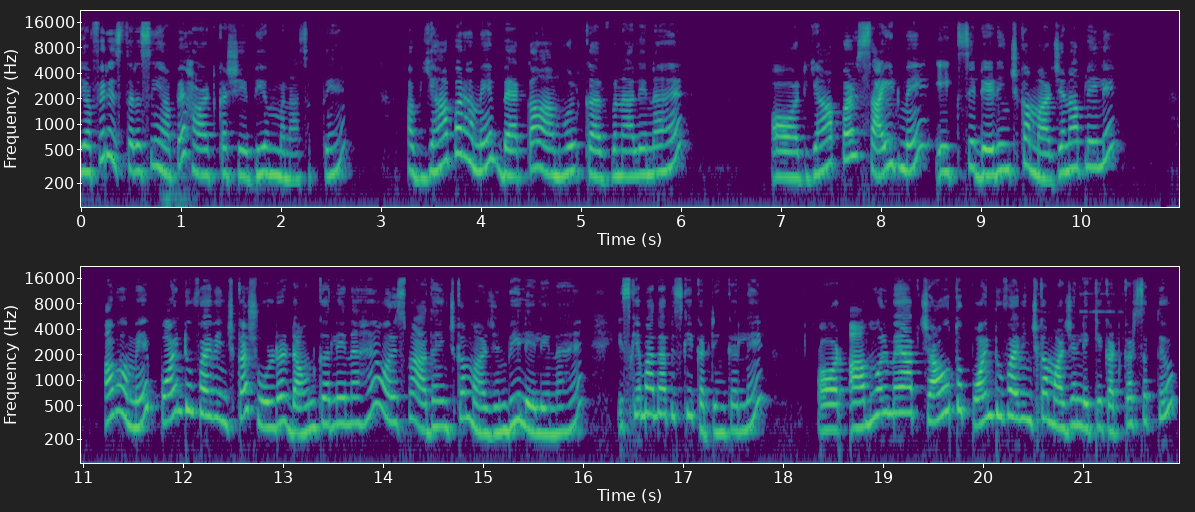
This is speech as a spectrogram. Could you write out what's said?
या फिर इस तरह से यहाँ पे हार्ट का शेप भी हम बना सकते हैं। अब यहाँ पर हमें बैक का आर्म होल कर्व बना लेना है और यहाँ पर साइड में एक से डेढ़ इंच का मार्जिन आप ले लें। अब हमें पॉइंट टू फाइव इंच का शोल्डर डाउन कर लेना है और इसमें आधा इंच का मार्जिन भी ले लेना है। इसके बाद आप इसकी कटिंग कर लें और आर्म होल में आप चाहो तो पॉइंट टू फाइव इंच का मार्जिन लेके कट कर सकते हो।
